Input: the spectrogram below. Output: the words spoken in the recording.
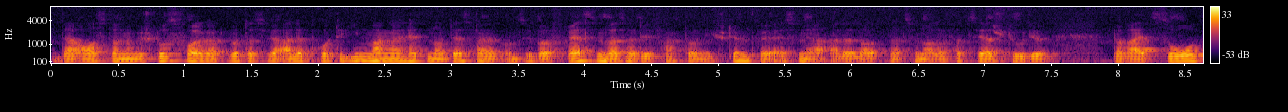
daraus dann geschlussfolgert wird, dass wir alle Proteinmangel hätten und deshalb uns überfressen, was ja de facto nicht stimmt. Wir essen ja alle laut nationaler Verzehrstudie bereits so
